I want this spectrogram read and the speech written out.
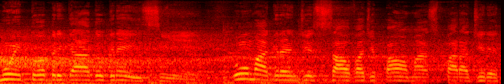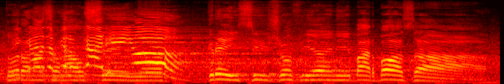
Muito obrigado, Grace. Uma grande salva de palmas para a diretora Obrigada nacional pelo carinho! sênior, Grace Joviane Barbosa.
